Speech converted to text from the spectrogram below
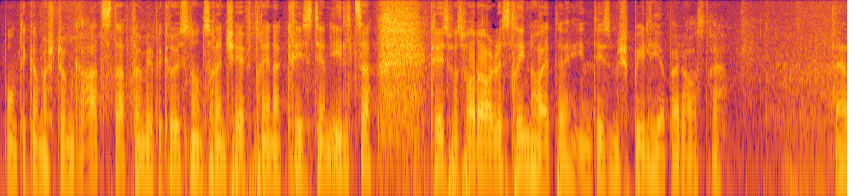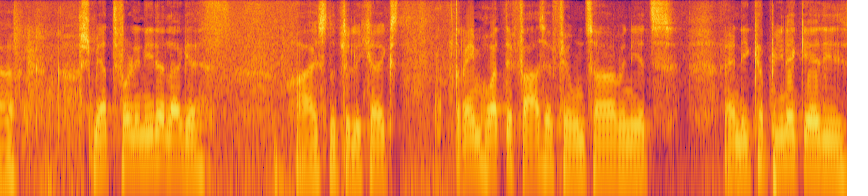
Bundekammer Sturm Graz darf bei mir begrüßen unseren Cheftrainer Christian Ilzer. Chris, was war da alles drin heute in diesem Spiel hier bei der Austria? Ja, schmerzvolle Niederlage. Ah, ist natürlich eine extrem harte Phase für uns, auch wenn ich jetzt in die Kabine gehe, die,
